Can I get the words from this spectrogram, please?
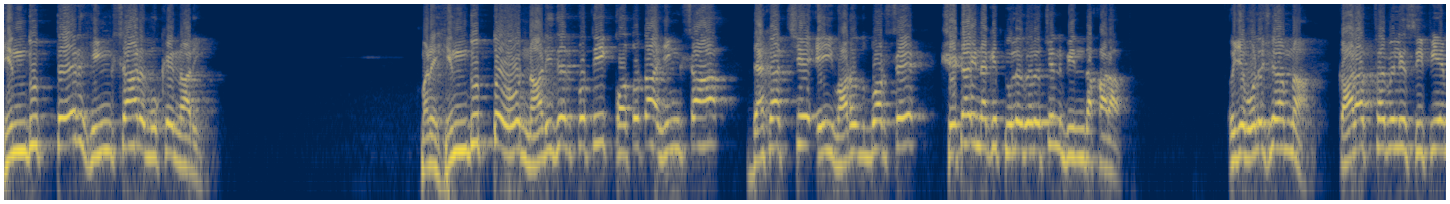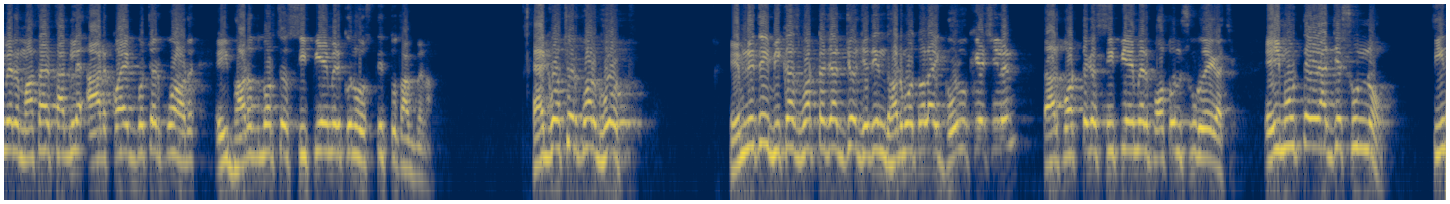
হিন্দুত্বের হিংসার মুখে নারী। মানে হিন্দুত্ব নারীদের প্রতি কতটা হিংসা দেখাচ্ছে এই ভারতবর্ষে, সেটাই নাকি তুলে ধরেছেন বিন্দা কারাত ওই যে বলেছিলাম না, কারাত ফ্যামিলি সিপিএম এর মাথায় থাকলে আর কয়েক বছর পর এই ভারতবর্ষ সিপিএম এর কোনো অস্তিত্ব থাকবে না। এক বছর পর ভোট। এমনিতেই বিকাশ ভট্টাচার্য যেদিন ধর্মতলায় গরু খেয়েছিলেন, তারপর থেকে সিপিএম এর পতন শুরু হয়ে গেছে। এই মুহূর্তে এই রাজ্যে শূন্য, তিন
